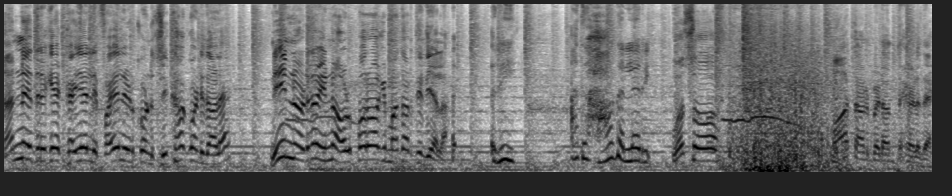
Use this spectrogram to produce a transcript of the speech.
ನನ್ನ ಎದುರಿಗೆ ಕೈಯಲ್ಲಿ ಫೈಲ್ ಹಿಡ್ಕೊಂಡು ಸಿಕ್ಕಾಕೊಂಡಿದ್ದಾಳೆ. ನೀನ್ ನೋಡಿದ್ರೆ ಇನ್ನು ಅವಳ ಪರವಾಗಿ ಮಾತಾಡ್ತಿದ್ಯಲ್ಲ? ರೀ ಅದು ಹಾಗಲ್ಲ ರೀ. ವಸು ಮಾತಾಡ್ಬೇಡ ಅಂತ ಹೇಳಿದೆ.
